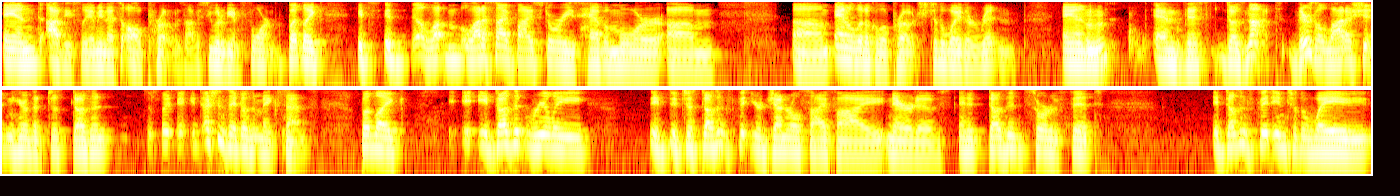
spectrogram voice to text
and obviously, I mean that's all prose. Obviously, you want to be informed, but like it's it, a lot. A lot of sci-fi stories have a more um, um, analytical approach to the way they're written, and mm-hmm. and this does not. There's a lot of shit in here that just doesn't. It, I shouldn't say it doesn't make sense, but like it, it doesn't really. It, it just doesn't fit your general sci-fi narratives, and it doesn't sort of fit it doesn't fit into the way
